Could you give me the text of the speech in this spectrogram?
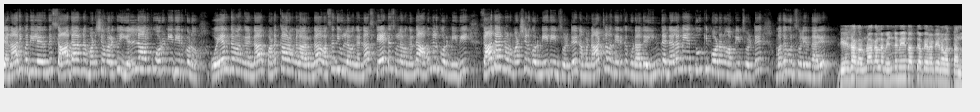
ஜனாதிபதியில இருந்து சாதாரண மனுஷன் வரைக்கும் எல்லாருக்கும் ஒரு நீதி இருக்கணும் உயர்ந்தவங்கன்னா பணக்காரவங்களா இருந்தா வசதி உள்ளவங்கன்னா ஸ்டேட்டஸ் உள்ளவங்க இருந்தா அவங்களுக்கு ஒரு நீதி சாதாரண ஒரு மனுஷனுக்கு ஒரு நீதின்னு சொல்லிட்டு நம்ம நாட்டுல வந்து இருக்கக்கூடாது இந்த நிலைமையை தூக்கி போடணும் அப்படின்னு சொல்லிட்டு மதகுரு சொல்லியிருந்தாரு ඉතිේස කරුණා කල්ලා මෙන්න මේ தත්ත්වය අපේ රටේ නවත්තන්න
